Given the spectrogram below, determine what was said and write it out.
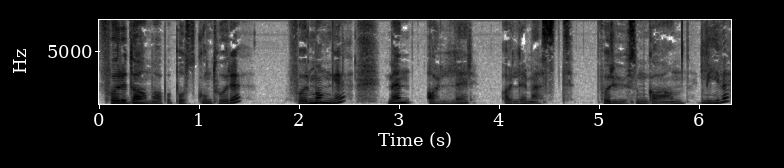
For dama på postkontoret, for mange, men aller, aller mest for hun som ga han livet.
